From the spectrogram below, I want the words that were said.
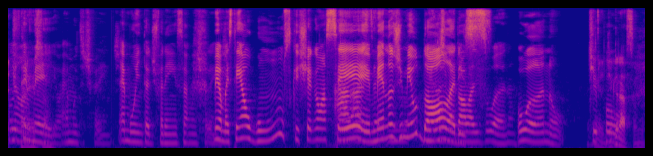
A 8 e meio, é muito diferente. É muita diferença. É muito diferente. Meu, mas tem alguns que chegam a ser ah, menos de mil menos de dólares, dólares o ano. o ano. É Tipo, de graça, né?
